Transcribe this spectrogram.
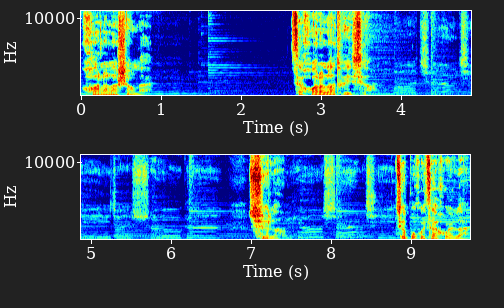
哗啦啦上来，再哗啦啦退下，去了就不会再回来。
